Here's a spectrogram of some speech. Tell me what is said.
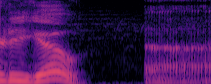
Where'd he go? Uh,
